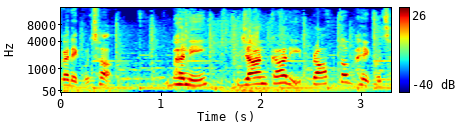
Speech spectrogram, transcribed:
गरेको छ भनी जानकारी प्राप्त भएको छ।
